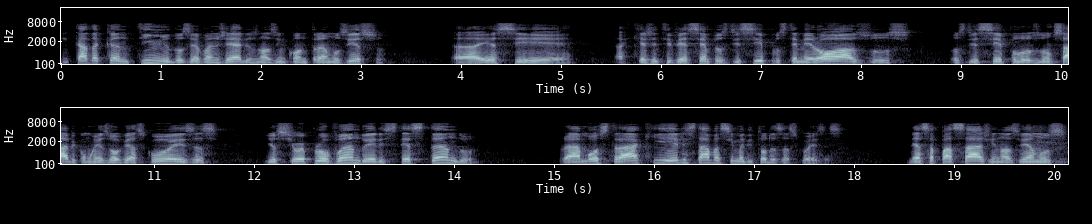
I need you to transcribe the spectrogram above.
em cada cantinho dos evangelhos nós encontramos isso. Uh, esse aqui a gente vê sempre os discípulos temerosos, os discípulos não sabem como resolver as coisas, e o Senhor provando eles, testando, para mostrar que ele estava acima de todas as coisas. Nessa passagem nós vemos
